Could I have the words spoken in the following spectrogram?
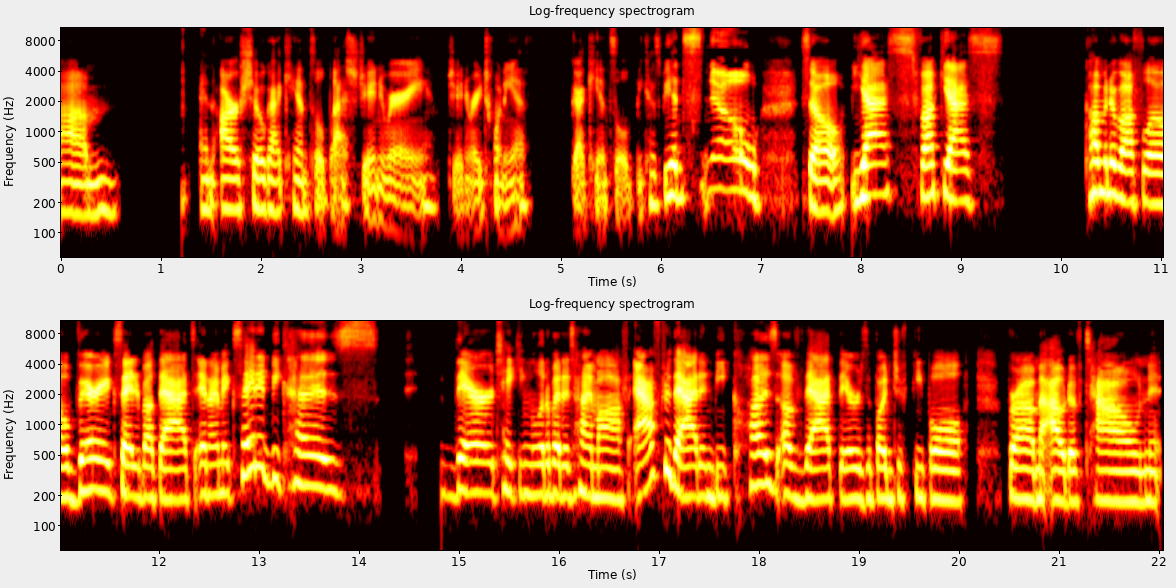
Um, and our show got canceled last January, January 20th. Got canceled because we had snow. So, yes, fuck yes. Coming to Buffalo. Very excited about that. And I'm excited because they're taking a little bit of time off after that. And because of that, there's a bunch of people from out of town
